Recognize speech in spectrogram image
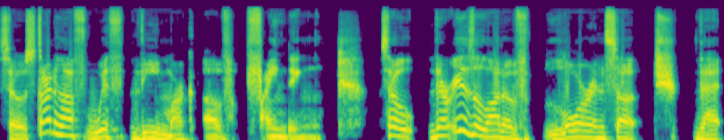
So, starting off with the mark of finding. So there is a lot of lore and such that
